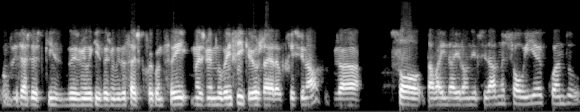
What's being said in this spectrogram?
como disseste, desde 15, 2015, 2016, que foi quando saí, mas mesmo no Benfica eu já era profissional, já só estava ainda a ir à universidade, mas só ia quando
